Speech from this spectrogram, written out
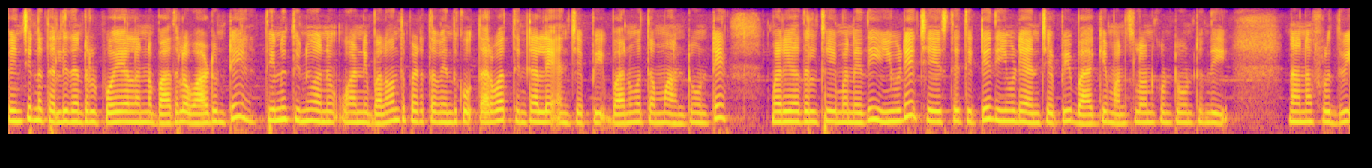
పెంచిన తల్లిదండ్రులు పోయాలన్న బాధలో వాడుంటే తిను తిను అని వాడిని బలవంత పెడతావు ఎందుకు? తర్వాత తింటాలే అని చెప్పి భానుమతమ్మ అంటూ ఉంటే మర్యాదలు చేయమనేది ఈవిడే చేస్తే తిట్టేది ఈవిడే అని చెప్పి భాగ్యం మనసులో అనుకుంటూ ఉంటుంది. నాన్న పృథ్వీ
